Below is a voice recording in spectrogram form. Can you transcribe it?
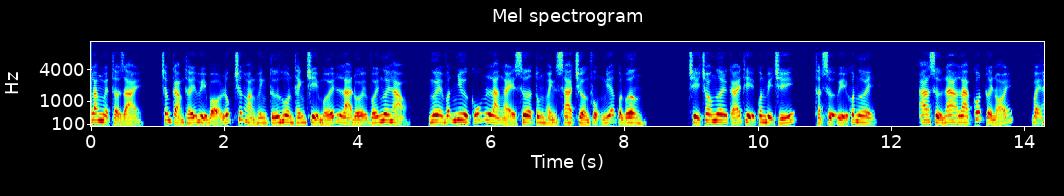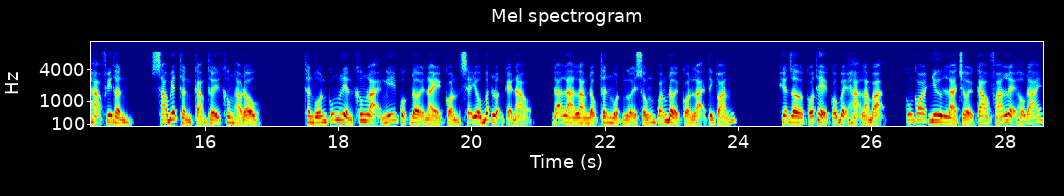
Lăng Nguyệt thở dài, chấm cảm thấy hủy bỏ lúc trước Hoàng huynh tứ hôn thánh chỉ mới là đối với ngươi hảo, ngươi vẫn như cũ là ngày xưa tung hoành xa trường phụng nghĩa quân vương. Chỉ cho ngươi cái thị quân vị trí, thật sự ủy khuất ngươi. A Sử Na La Cốt cười nói, bệ hạ phi thần, sao biết thần cảm thấy không hào đâu. Thần vốn cũng liền không lại nghĩ cuộc đời này còn sẽ yêu bất luận kẻ nào, đã là làm độc thân một người sống quãng đời còn lại tính toán. Hiện giờ có thể có bệ hạ làm bạn, cũng coi như là trời cao phá lệ hậu đãi,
